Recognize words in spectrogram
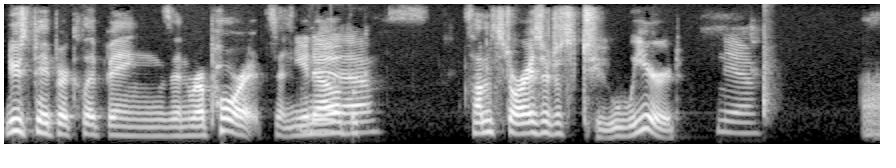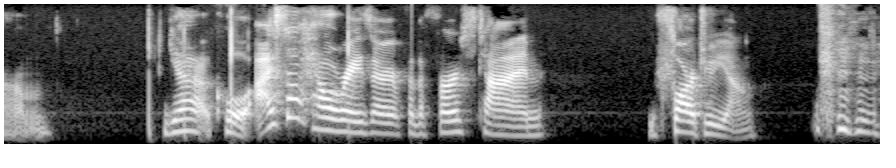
newspaper clippings and reports, and you know, Yeah. some stories are just too weird. yeah. Um, yeah, cool. I saw Hellraiser for the first time far too young.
